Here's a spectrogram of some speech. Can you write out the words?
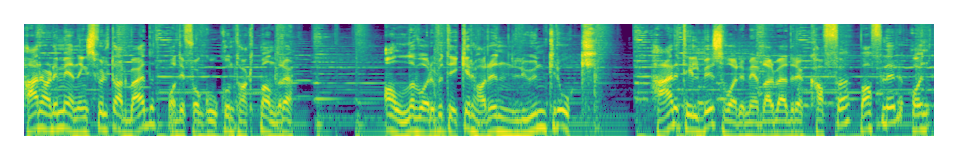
Her har de meningsfullt arbeid, og de får god kontakt med andre. Alle våre butikker har en lun krok. Her tilbys våre medarbeidere kaffe, vafler og en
